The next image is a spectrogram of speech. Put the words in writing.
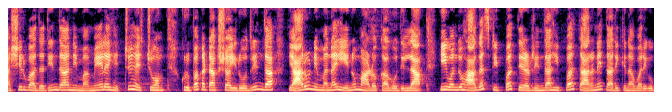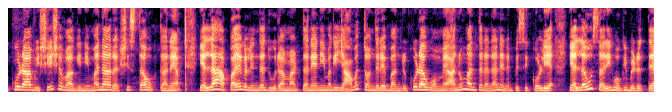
ಆಶೀರ್ವಾದದಿಂದ ನಿಮ್ಮ ಮೇಲೆ ಹೆಚ್ಚು ಹೆಚ್ಚು ಕೃಪಕಟಾಕ್ಷ ಇರೋದ್ರಿಂದ ಯಾರೂ ನಿಮ್ಮನ್ನು ಏನೂ ಮಾಡೋಕ್ಕಾಗೋದಿಲ್ಲ. ಈ ಒಂದು ಆಗಸ್ಟ್ ಇಪ್ಪತ್ತೆರಡರಿಂದ ಇಪ್ಪತ್ತಾರನೇ ತಾರೀಕಿನವರೆಗೂ ಕೂಡ ವಿಶೇಷವಾಗಿ ನಿಮ್ಮನ್ನು ರಕ್ಷಿಸ್ತಾ ಹೋಗ್ತಾನೆ. ಎಲ್ಲ ಅಪಾಯಗಳಿಂದ ದೂರ ಮಾಡ್ತಾನೆ. ನಿಮಗೆ ಯಾವ ತೊಂದರೆ ಬಂದರೂ ಕೂಡ ಒಮ್ಮೆ ಹನುಮಂತನನ್ನು ನೆನಪಿಸಿಕೊಳ್ಳಿ. ಎಲ್ಲವೂ ಸರಿ ಹೋಗಿಬಿಡುತ್ತೆ.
